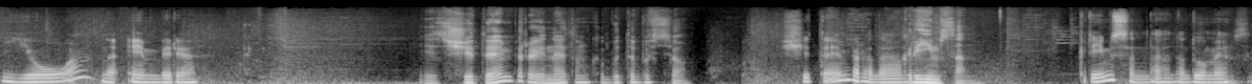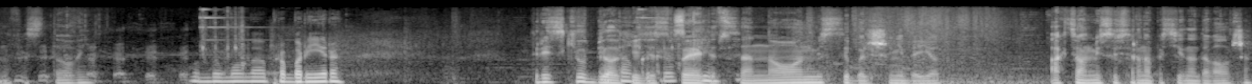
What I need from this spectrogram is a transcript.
Юа на Эмбере. Есть щит Эмпера, и на этом как будто бы все. Щит Эмбера, да. Кримсон. Кримсон, да, на Думе. Кримсон фастовый. Вот Думал, да, про барьеры. Три скилл белки диспелится, но он миссы больше не дает. А хотя он миссы все равно пассивно давал же.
